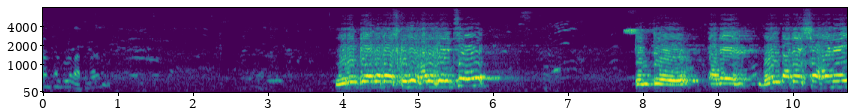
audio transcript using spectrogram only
গুলো একাদশ খুবই ভালো খেলছে কিন্তু তাদের ভুল তাদের সহায় নেই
